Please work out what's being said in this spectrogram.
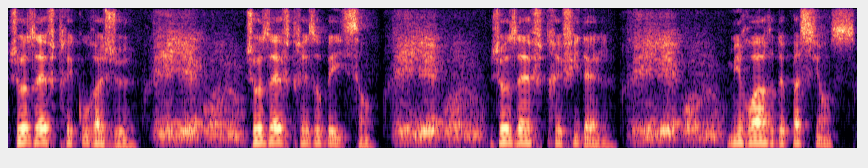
Joseph très courageux. Joseph très obéissant. Joseph très fidèle, miroir de patience,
